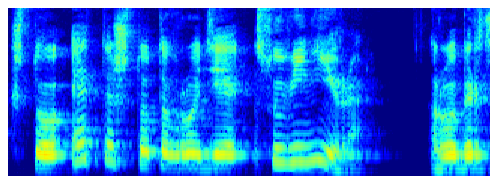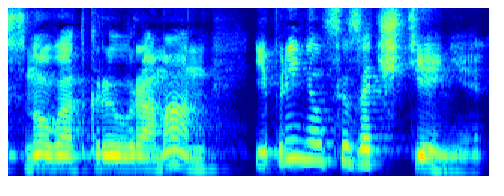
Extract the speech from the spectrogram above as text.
что это что-то вроде сувенира. Роберт снова открыл роман и принялся за чтение.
